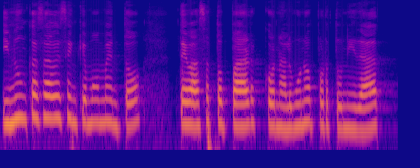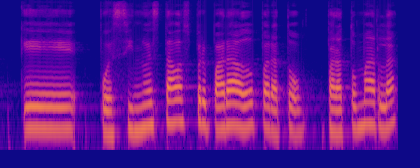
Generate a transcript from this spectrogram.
y nunca sabes en qué momento te vas a topar con alguna oportunidad que pues si no estabas preparado para, para tomarla,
